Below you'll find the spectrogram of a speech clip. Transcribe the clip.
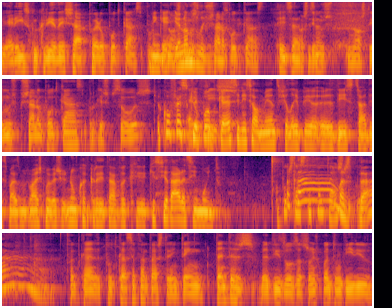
Era isso que eu queria deixar para o podcast. Porque Ninguém- nós eu não temos de desliguei, puxar o podcast. Exato, nós, temos, nós temos puxar o podcast porque as pessoas. Eu confesso que o podcast, fixe. inicialmente, Filipe eh, disse, já disse mais, mais que uma vez, nunca acreditava que, que isso ia dar assim muito. O podcast é Mas fantástico. dá. O podcast é fantástico. Tem tantas visualizações quanto um vídeo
